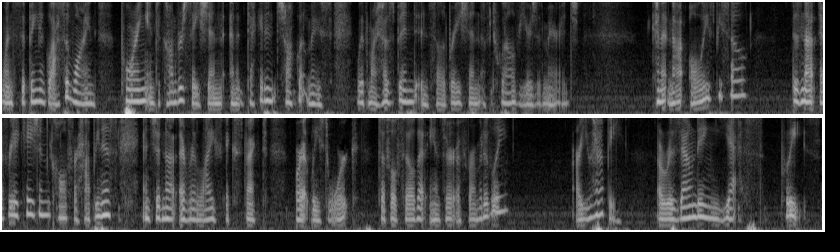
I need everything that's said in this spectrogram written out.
when sipping a glass of wine, pouring into conversation and a decadent chocolate mousse with my husband in celebration of 12 years of marriage. Can it not always be so? Does not every occasion call for happiness, and should not every life expect, or at least work, to fulfill that answer affirmatively? Are you happy? A resounding yes, please.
